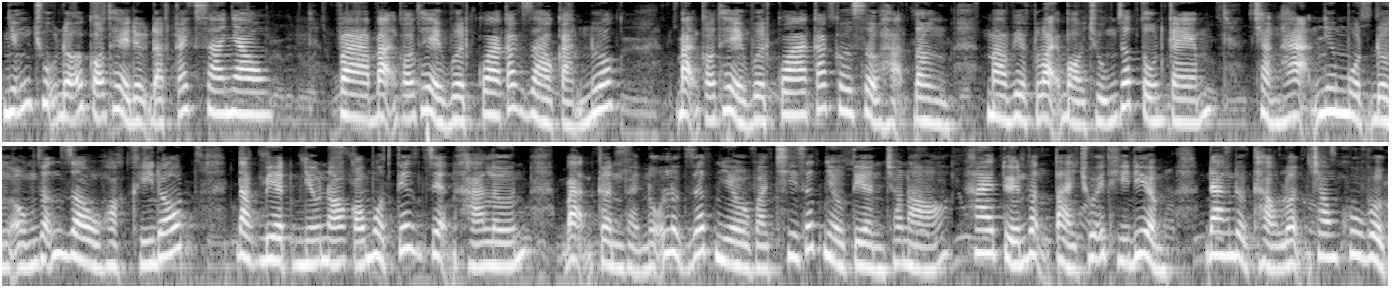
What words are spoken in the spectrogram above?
Những trụ đỡ có thể được đặt cách xa nhau và bạn có thể vượt qua các rào cản nước. Bạn có thể vượt qua các cơ sở hạ tầng mà việc loại bỏ chúng rất tốn kém, chẳng hạn như một đường ống dẫn dầu hoặc khí đốt. Đặc biệt nếu nó có một tiết diện khá lớn, bạn cần phải nỗ lực rất nhiều và chi rất nhiều tiền cho nó. Hai tuyến vận tải chuỗi thí điểm đang được thảo luận trong khu vực,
